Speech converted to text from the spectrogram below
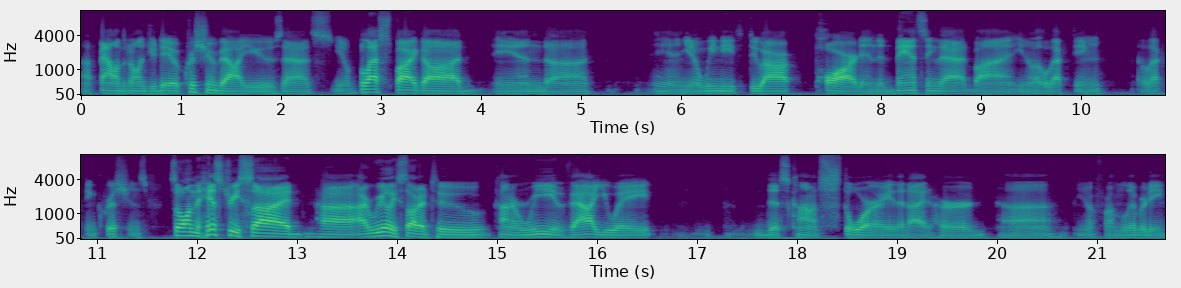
uh, founded on Judeo-Christian values that's you know blessed by God and uh, and you know we need to do our part in advancing that by you know electing electing Christians. So on the history side, uh, I really started to kind of reevaluate this kind of story that I'd heard uh, you know from Liberty.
